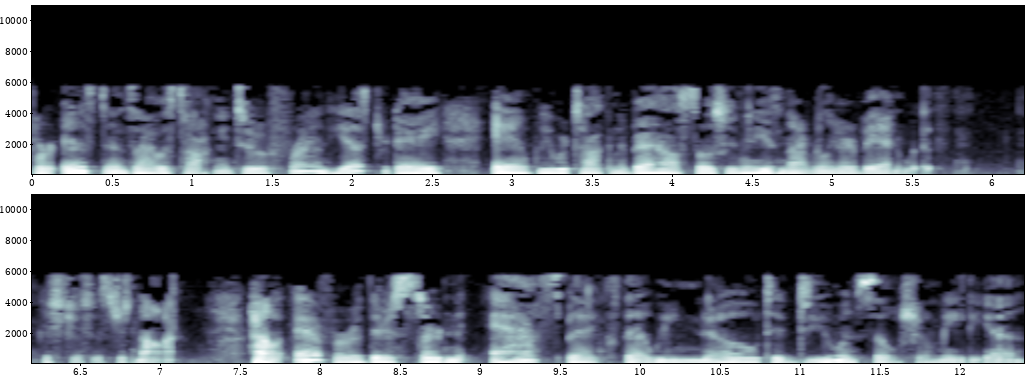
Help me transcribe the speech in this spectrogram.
For instance, I was talking to a friend yesterday, and we were talking about how social media is not really our bandwidth. It's just, it's just not. However, there's certain aspects that we know to do in social media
